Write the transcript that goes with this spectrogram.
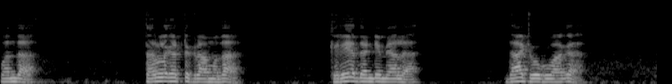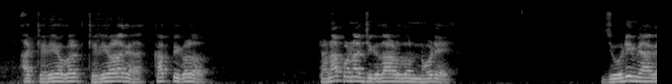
ಒಂದು ತರಲಘಟ್ಟ ಗ್ರಾಮದ ಕೆರೆಯ ದಂಡೆ ಮೇಲೆ ದಾಟಿ ಹೋಗುವಾಗ ಆ ಕೆರೆಯೊಳ ಕೆರೆಯೊಳಗೆ ಕಪ್ಪಿಗಳು ಟಣಪಣ ಜಿಗದಾಡೋದನ್ನು ನೋಡಿ ಜೋಡಿ ಮ್ಯಾಗ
